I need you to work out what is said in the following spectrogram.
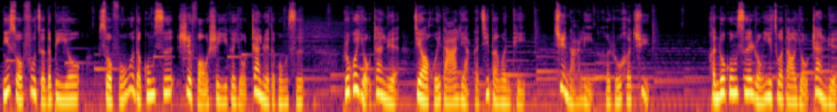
你所负责的 BU 所服务的公司是否是一个有战略的公司？如果有战略，就要回答两个基本问题。去哪里和如何去？很多公司容易做到有战略，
